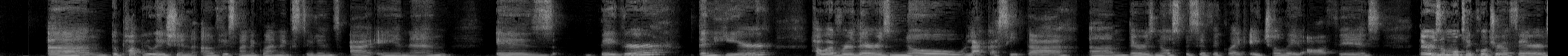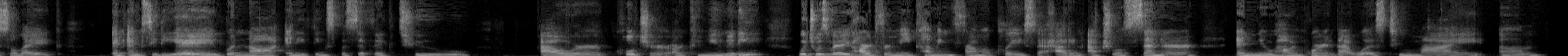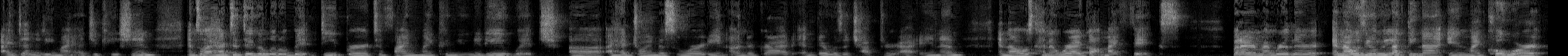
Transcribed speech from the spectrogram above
um the population of Hispanic Latinx students at A&M is bigger than here. However, there is no La Casita. Um, there is no specific like HLA office. There is a multicultural affairs, so like an MCDA, but not anything specific to our culture, our community, which was very hard for me coming from a place that had an actual center and knew how important that was to my um, identity, my education. And so I had to dig a little bit deeper to find my community, which uh, I had joined a sorority in undergrad, and there was a chapter at A&M, and that was kind of where I got my fix. But I remember there, and I was the only Latina in my cohort,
